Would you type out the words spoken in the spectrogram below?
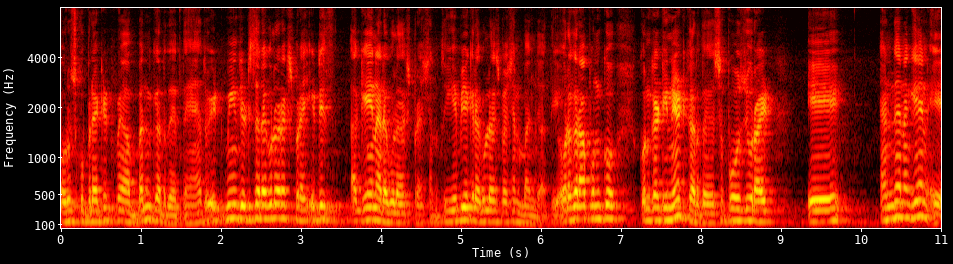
और उसको ब्रैकेट में आप बंद कर देते हैं तो it means it's a regular expression it is again a regular expression तो ये भी एक रेगुलर एक्सप्रेशन बन जाती है। और अगर आप उनको कॉन्कटिनेट करते हैं suppose you write a and then again a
